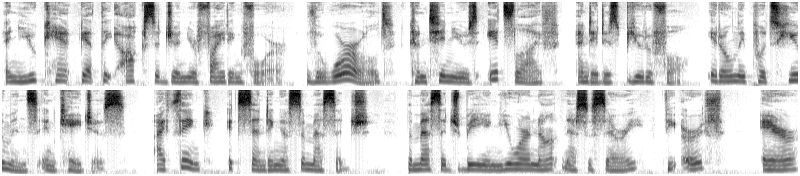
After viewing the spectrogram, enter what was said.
and you can't get the oxygen you're fighting for. The world continues its life, and it is beautiful. It only puts humans in cages. I think it's sending us a message. The message being, you are not necessary. The earth air,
